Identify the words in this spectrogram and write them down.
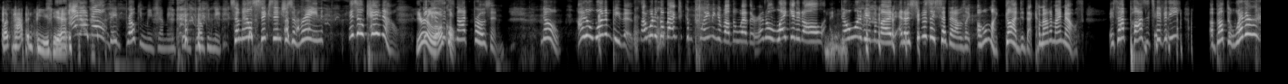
What's happened to you, Jamie? Yeah. I don't know. They've broken me, Jimmy. They've broken me. Somehow six inches of rain is okay now. You're a local. It's not frozen. No, I don't want to be this. I want to go back to complaining about the weather. I don't like it at all. I don't want to be in the mud. And as soon as I said that, I was like, oh my God, did that come out of my mouth? Is that positivity about the weather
